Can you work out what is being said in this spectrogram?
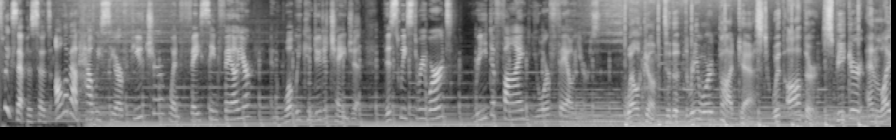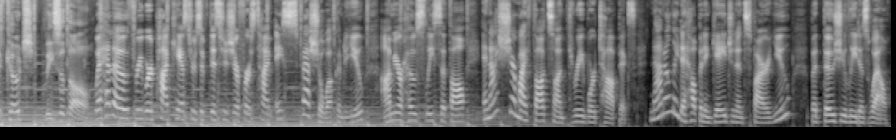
This week's episode is all about how we see our future when facing failure and what we can do to change it. This week's three words redefine your failures. Welcome to the Three Word Podcast with author, speaker, and life coach Lisa Thal. Well, hello, Three Word Podcasters. If this is your first time, a special welcome to you. I'm your host, Lisa Thal, and I share my thoughts on three word topics, not only to help and engage and inspire you, but those you lead as well.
